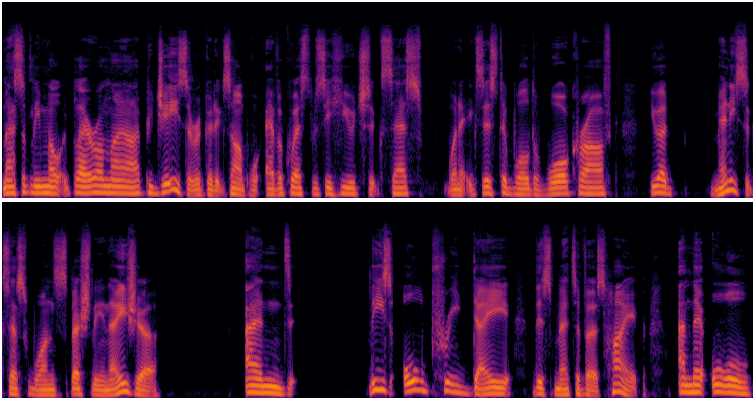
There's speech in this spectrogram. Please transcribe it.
massively multiplayer online RPGs are a good example. EverQuest was a huge success when it existed. World of Warcraft, you had many successful ones, especially in Asia. And these all predate this metaverse hype, and they're all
